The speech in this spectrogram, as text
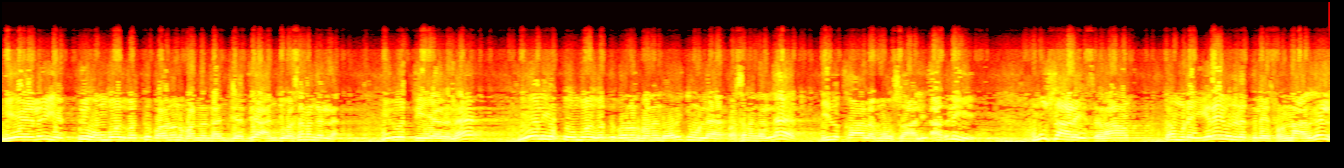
ஏழு எட்டு ஒன்பது பத்து பதினொன்று பன்னெண்டு அஞ்சு அத்தியாயம் அஞ்சு வசனங்கள்ல. இருபத்தி ஏழுல ஏழு எட்டு ஒன்பது பத்து பதினொன்று பன்னெண்டு வரைக்கும் உள்ள வசனங்கள்ல இது கால மூசாலி அகலி. மூசா அலைஹிஸ்ஸலாம் தம்முடைய இறைவனிடத்திலே சொன்னார்கள்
